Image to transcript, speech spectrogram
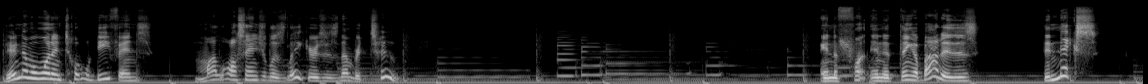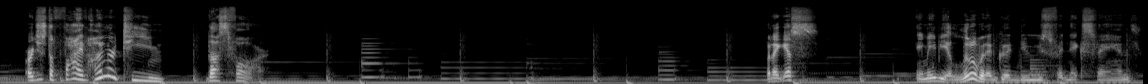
They're number one in total defense. My Los Angeles Lakers is number two. And the fun and the thing about it is the Knicks are just a 500 team thus far. But I guess it may be a little bit of good news for Knicks fans.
